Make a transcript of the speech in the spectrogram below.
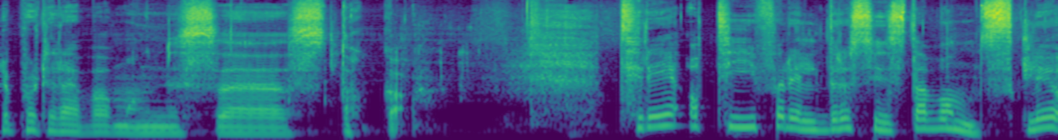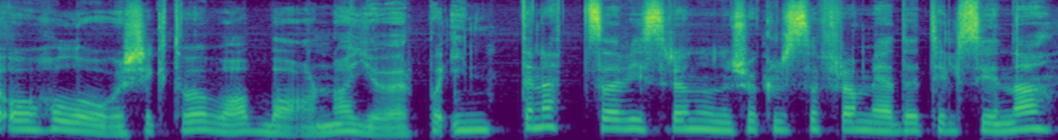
Reporter her var Magnus eh, Stokka. Tre av ti foreldre syns det er vanskelig å holde oversikt over hva barna gjør på internett, viser en undersøkelse fra Medietilsynet.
